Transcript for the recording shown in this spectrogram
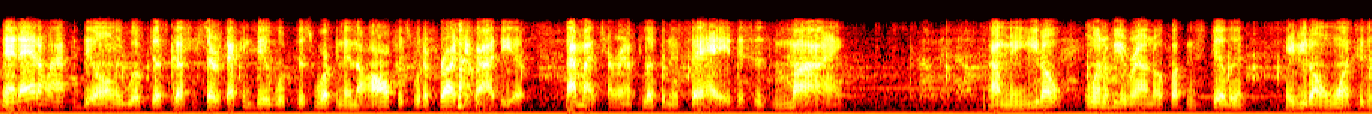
Now that don't have to deal only with just customer service. That can deal with just working in the office with a project idea. I might turn around, flip it, and say, "Hey, this is mine." I mean, you don't want to be around no fucking stiller if you don't want to. The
